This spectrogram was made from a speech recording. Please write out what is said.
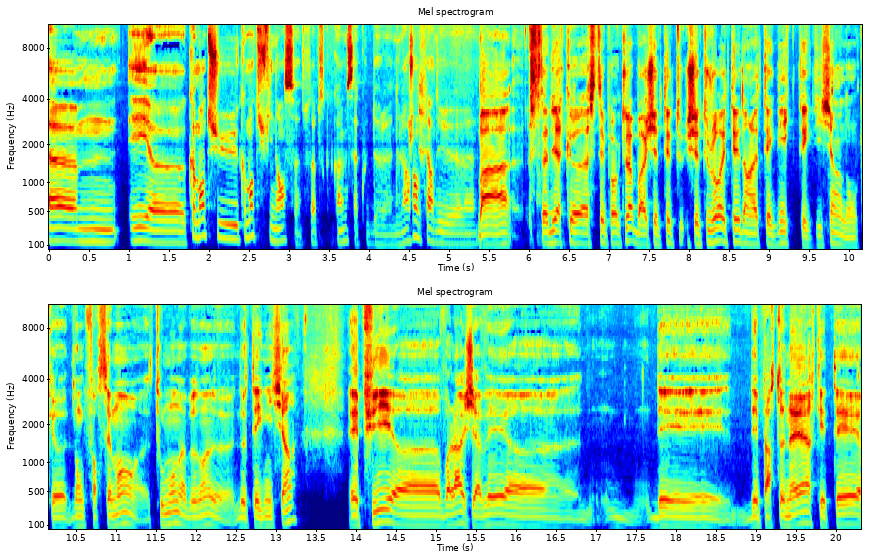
Euh, et euh, comment tu comment tu finances tout ça? Parce que quand même ça coûte de, l'argent de faire du. Euh, bah, c'est-à-dire qu'à cette époque-là, bah, j'ai toujours été dans la technique technicien, donc donc forcément tout le monde a besoin de, de techniciens. Et puis voilà, j'avais des des partenaires qui étaient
